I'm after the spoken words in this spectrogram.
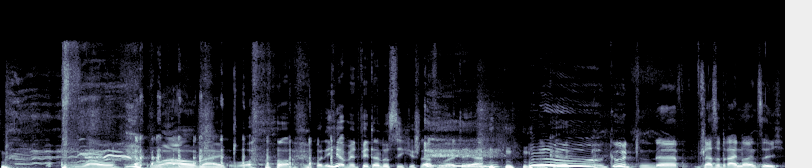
Wow. Wow, Mike. wow. Und ich habe mit Peter lustig geschlafen heute, ja. Okay. Uh, gut, äh, Klasse 93.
